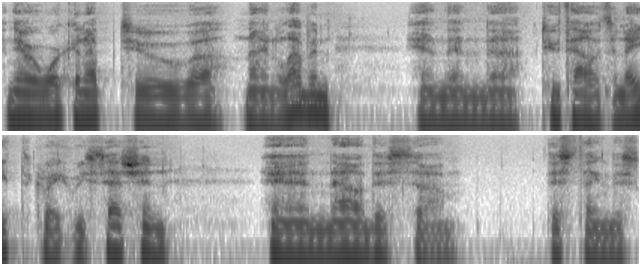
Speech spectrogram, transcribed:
and they were working up to uh, 9/11, and then uh, 2008, the Great Recession, and now this um, this thing, this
